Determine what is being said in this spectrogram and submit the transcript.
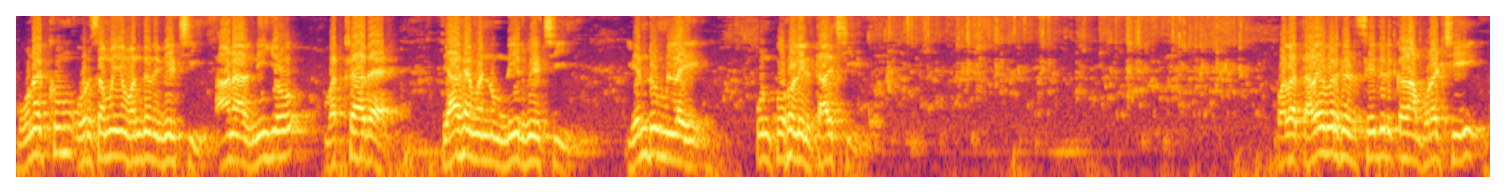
உனக்கும் ஒரு சமயம் வந்தது வீழ்ச்சி. ஆனால் நீயோ வற்றாத தியாகம் என்னும் நீர்வீழ்ச்சி. என்றும் இல்லை உன் புகழில் தாழ்ச்சி. பல தலைவர்கள் செய்திருக்கலாம் புரட்சி.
